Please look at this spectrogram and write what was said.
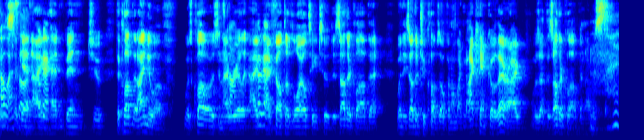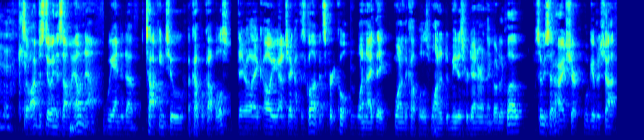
Oh, because SLS, again, I okay. hadn't been to the club that I knew of was closed, and I gone. really I, Okay. I felt a loyalty to this other club that when these other two clubs open, I'm like, no, I can't go there. I was at this other club, and I was so I'm just doing this on my own now. We ended up talking to a couple couples. They're like, "Oh, you got to check out this club. It's pretty cool." One night, they one of the couples wanted to meet us for dinner and then go to the club. So we said, "All right, sure, we'll give it a shot."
